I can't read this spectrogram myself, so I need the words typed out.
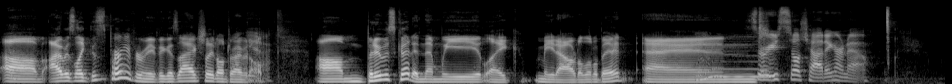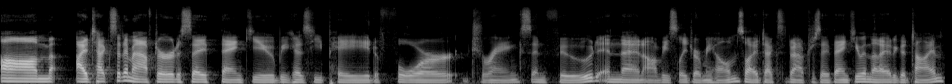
um, I was like, this is perfect for me because I actually don't drive at Yeah. all. Um, but it was good, and then we like made out a little bit, and so are you still chatting or no? Um, I texted him after to say thank you because he paid for drinks and food and then obviously drove me home. So I texted him after to say thank you and that I had a good time.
